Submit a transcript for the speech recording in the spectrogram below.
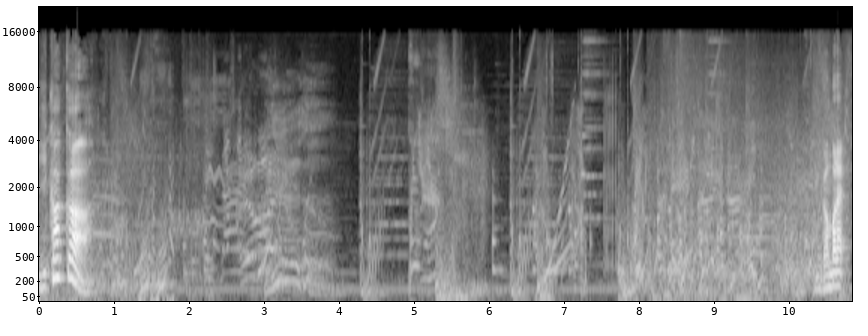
イカか。頑張れ。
